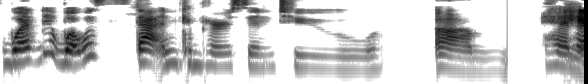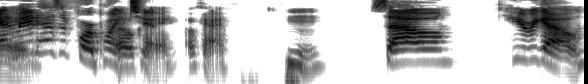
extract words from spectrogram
What what was that in comparison to um Handmaid? Handmaid has a 4.2. Okay, okay. So, here we go.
